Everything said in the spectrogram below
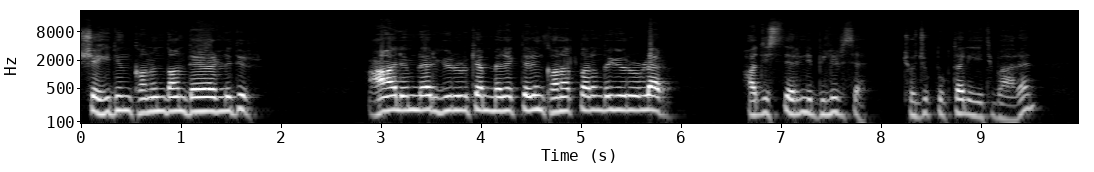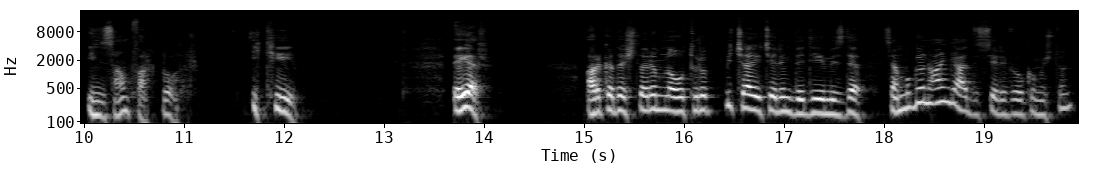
şehidin kanından değerlidir. Alimler yürürken meleklerin kanatlarında yürürler. Hadislerini bilirse çocukluktan itibaren insan farklı olur. İki, eğer arkadaşlarımla oturup bir çay içelim dediğimizde sen bugün hangi hadis-i şerifi okumuştun?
